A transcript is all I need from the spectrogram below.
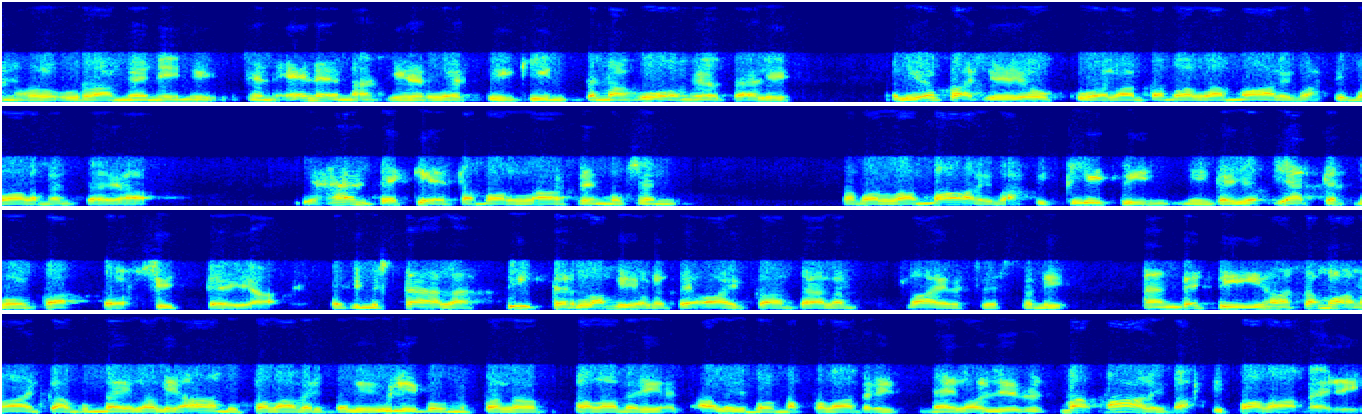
NHL-uraa meni, niin sen enemmän siihen ruvettiin kiinnittämään huomiota. Eli, eli jokaisella joukkueella on tavallaan maalivahtivalmentaja, ja hän tekee tavallaan semmoisen tavallaan maalivahtiklipin, minkä jätkät voi katsoa sitten. Ja esimerkiksi täällä Peter Laviolete aikaan täällä Flyersissa, niin hän veti ihan samaan aikaan, kun meillä oli aamupalaverit, oli ylivoimapalaveri, alivoimapalaveri, meillä oli nyt ma- maalivahtipalaveri.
